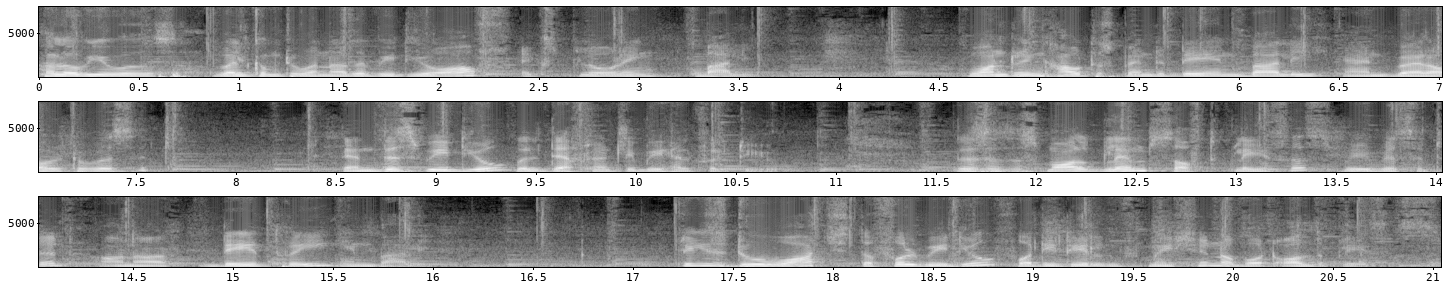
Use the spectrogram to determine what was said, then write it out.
Hello viewers, welcome to another video of exploring Bali. Wondering how to spend a day in Bali and where all to visit? Then this video will definitely be helpful to you. This is a small glimpse of the places we visited on our day 3 in Bali. Please do watch the full video for detailed information about all the places.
